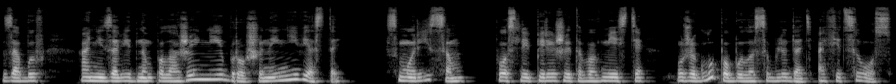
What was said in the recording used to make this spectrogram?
забыв о незавидном положении брошенной невесты. С Морисом после пережитого вместе уже глупо было соблюдать официоз.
